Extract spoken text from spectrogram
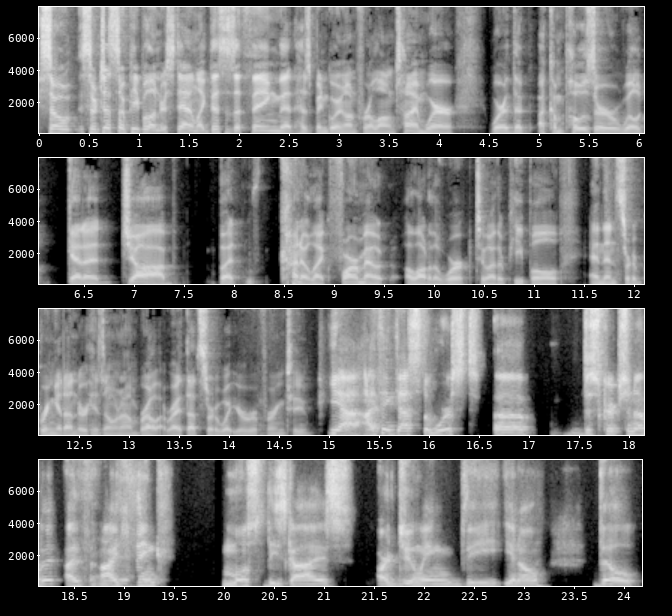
So, so just so people understand, like this is a thing that has been going on for a long time where, where the, a composer will get a job, but kind of like farm out a lot of the work to other people and then sort of bring it under his own umbrella, right? That's sort of what you're referring to. Yeah, I think that's the worst uh, description of it. I th- mm-hmm. I think most of these guys are doing the, you know, they'll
